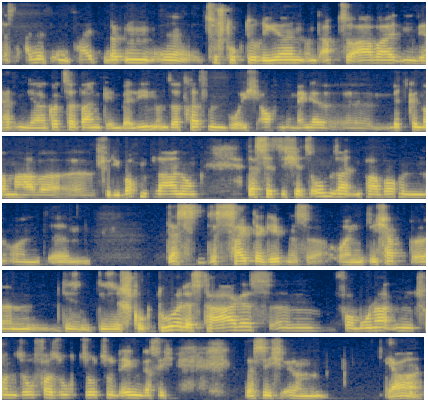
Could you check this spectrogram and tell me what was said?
das alles in Zeitblöcken äh, zu strukturieren und abzuarbeiten. Wir hatten ja Gott sei Dank in Berlin unser Treffen, wo ich auch eine Menge äh, mitgenommen habe äh, für die Wochenplanung. Das setze ich jetzt um seit ein paar Wochen und ähm, das, das zeigt Ergebnisse. Und ich habe ähm, diese, diese Struktur des Tages ähm, vor Monaten schon so versucht, so zu denken, dass ich, dass ich ähm, ja,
